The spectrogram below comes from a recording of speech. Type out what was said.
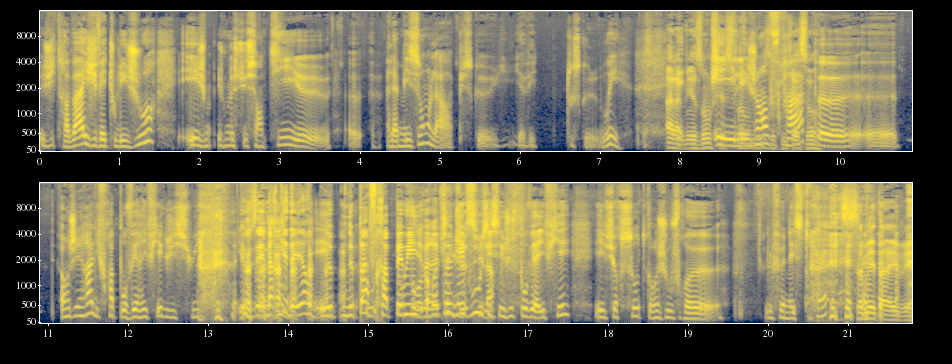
j'y travaille, j'y vais tous les jours, et je, me suis sentie à la maison là, puisque il y avait tout ce que oui. À la maison, chez Et les gens frappent. Euh, euh, en général, ils frappent pour vérifier que j'y suis. Et vous avez marqué d'ailleurs ne, ne, pas frapper oui, pour vérifier que je vous si c'est juste pour vérifier. Et ils sursautent quand j'ouvre euh, le fenestron. Ça m'est arrivé.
